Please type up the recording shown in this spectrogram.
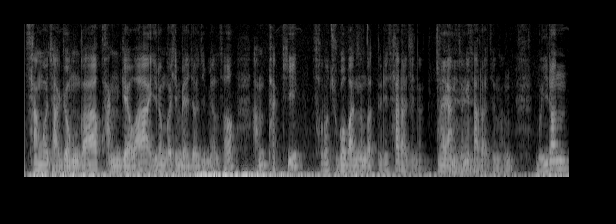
상호작용과 관계와 이런 것이 맺어지면서 안팎이 서로 주고받는 것들이 사라지는 다양성이 네. 사라지는 뭐 이런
